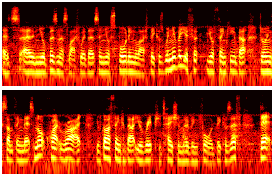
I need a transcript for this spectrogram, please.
it's in your business life, whether it's in your sporting life. Because whenever you th- you're thinking about doing something that's not quite right, you've got to think about your reputation moving forward. Because if that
